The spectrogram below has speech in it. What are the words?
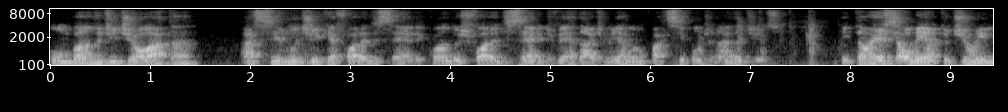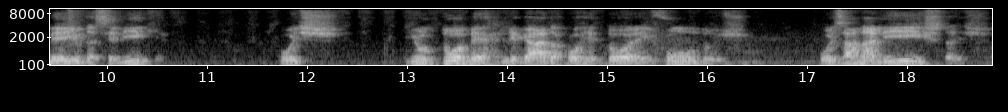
um bando de idiota a se iludir que é fora de série, quando os fora de série de verdade mesmo não participam de nada disso. Então, esse aumento de um e meio da Selic, os youtubers ligados à corretora e fundos, os analistas,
